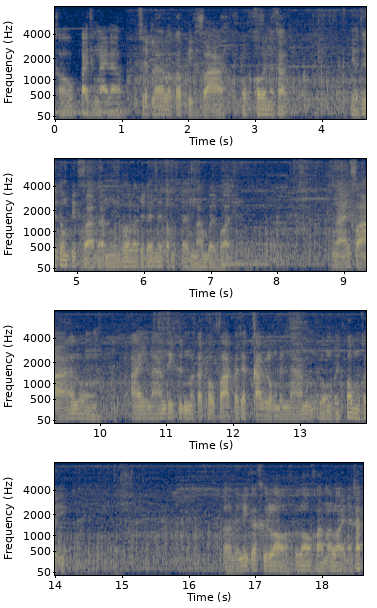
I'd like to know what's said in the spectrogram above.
เขาไปถึงไหนแล้ว เสร็จแล้วเราก็ปิดฝาปบเข้าไว้นะครับเดี๋ยวที่ต้องปิดฝาแบบนี้เพราะเราจะได้ไม่ต้องเติมน้ำบ่อยๆหงายฝาลงไอ้น้ำที่ขึ้นมากระทบฝาก็จะกันลงเป็นน้ำลงไปต้มเขาอีกตอนนี้ก็คือรอรอความอร่อยนะครับ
